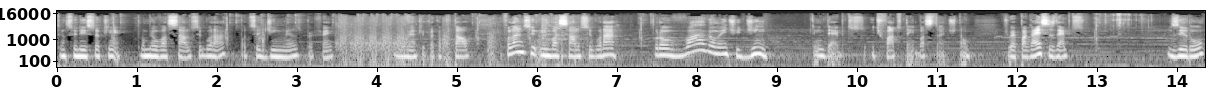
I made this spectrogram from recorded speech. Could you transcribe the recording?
Transferir isso aqui pro meu vassalo segurar. Pode ser Jin mesmo, perfeito. Vamos vir aqui pra capital. Falando em vassalo segurar, provavelmente Jin tem débitos. E de fato tem bastante. Então, a gente vai pagar esses débitos. Zerou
